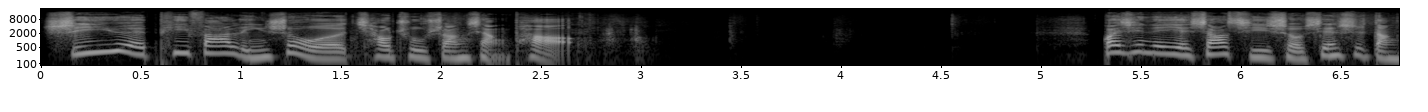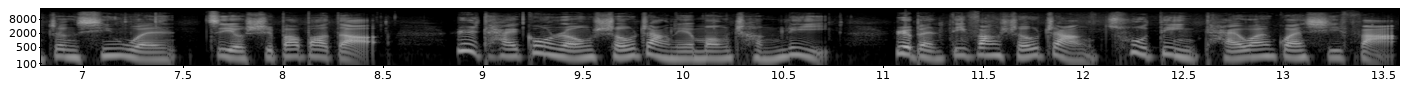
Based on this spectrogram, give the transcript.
十一月批发零售额敲出双响炮。关心内页消息，首先是党政新闻。自由时报报道，日台共荣首长联盟成立，日本地方首长促订台湾关系法。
